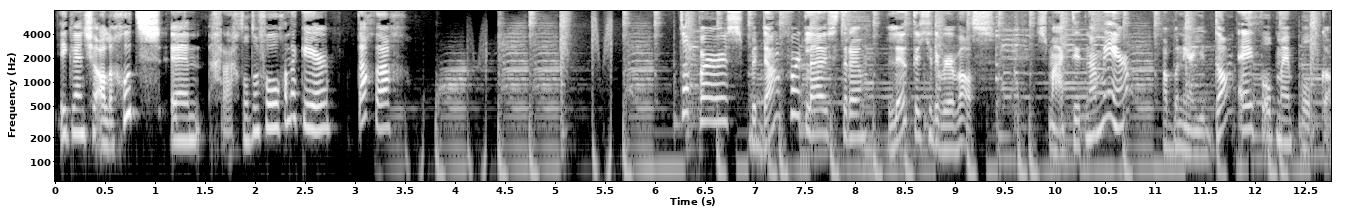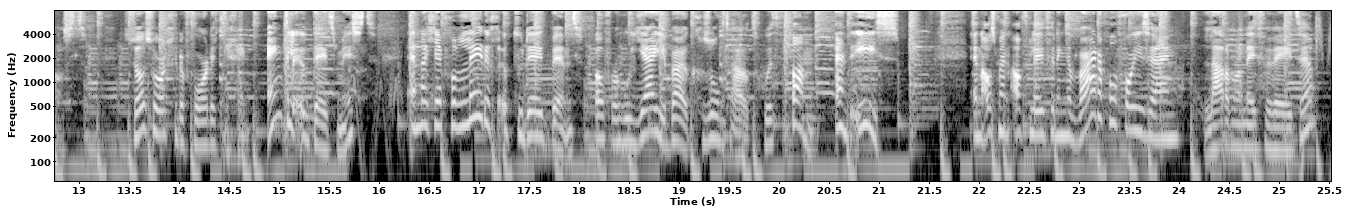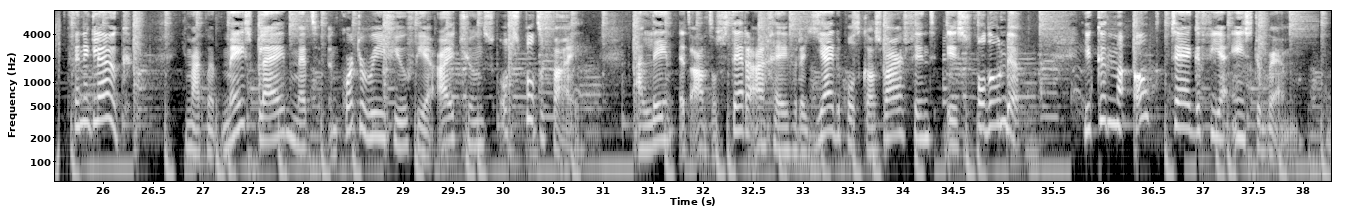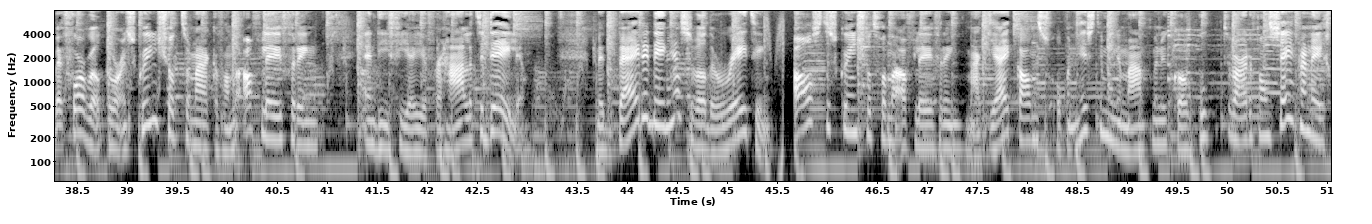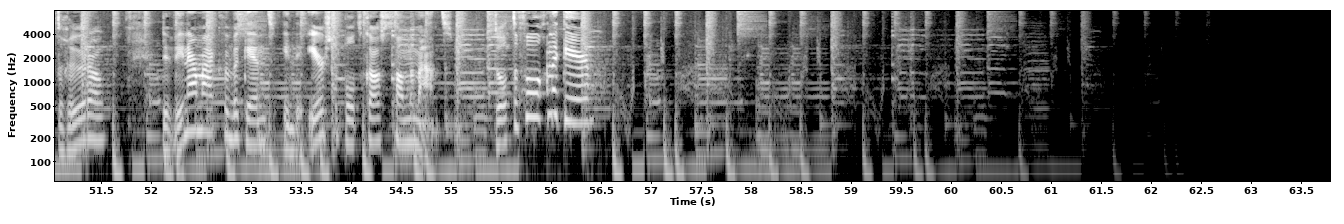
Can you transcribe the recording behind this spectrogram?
Ik wens je alle goeds en graag tot een volgende keer. Dag, dag. Toppers, bedankt voor het luisteren. Leuk dat je er weer was. Smaakt dit naar meer? Abonneer je dan even op mijn podcast. Zo zorg je ervoor dat je geen enkele updates mist en dat jij volledig up-to-date bent over hoe jij je buik gezond houdt with fun and ease. En als mijn afleveringen waardevol voor je zijn, laat hem dan even weten. Vind ik leuk. Je maakt me het meest blij met een korte review via iTunes of Spotify. Alleen het aantal sterren aangeven dat jij de podcast waard vindt is voldoende. Je kunt me ook taggen via Instagram. Bijvoorbeeld door een screenshot te maken van de aflevering en die via je verhalen te delen. Met beide dingen, zowel de rating als de screenshot van de aflevering, maak jij kans op een histamine maandmenu kookboek te waarde van 97 euro. De winnaar maken we bekend in de eerste podcast van de maand. Tot de volgende keer!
